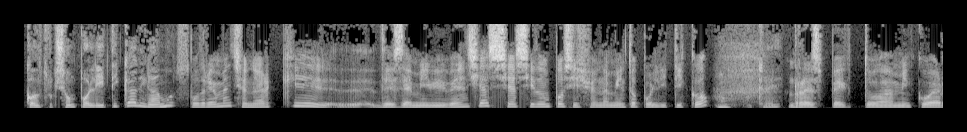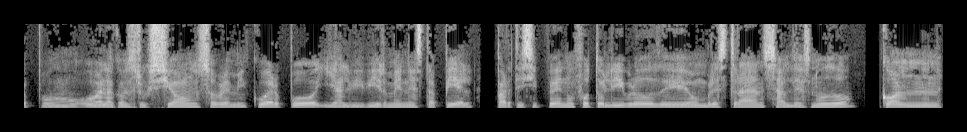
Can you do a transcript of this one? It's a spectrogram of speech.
construcción política, digamos? Podría mencionar que desde mi vivencia sí ha sido un posicionamiento político oh, respecto a mi cuerpo o a la construcción sobre mi cuerpo y al vivirme en esta piel. Participé en un fotolibro de hombres trans al desnudo con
